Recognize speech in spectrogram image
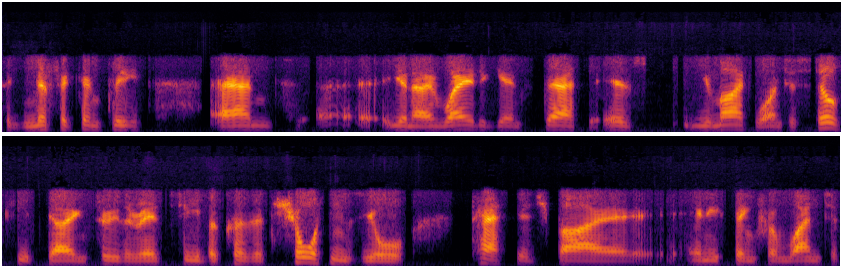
significantly. And, uh, you know, and weighed against that is you might want to still keep going through the Red Sea because it shortens your passage by anything from one to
